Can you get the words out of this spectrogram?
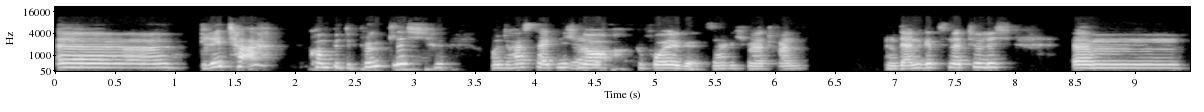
äh, Greta, komm bitte pünktlich. Und du hast halt nicht ja. noch Gefolge, sage ich mal dran. Und dann gibt's natürlich ähm,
